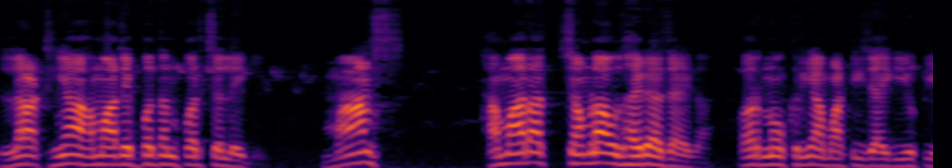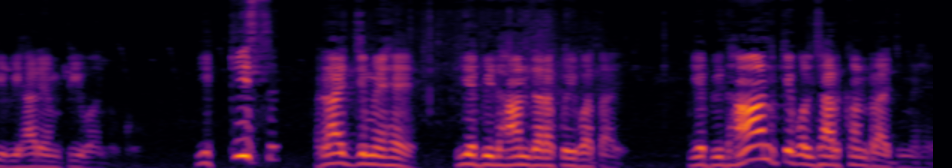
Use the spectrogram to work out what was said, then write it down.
लाठियाँ हमारे बदन पर चलेगी, मांस हमारा चमड़ा उधेरा जाएगा और नौकरियाँ बांटी जाएगी यूपी, बिहार, एमपी वालों को। ये किस राज्य में है? ये विधान जरा कोई बताए। ये विधान केवल झारखंड राज्य में है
